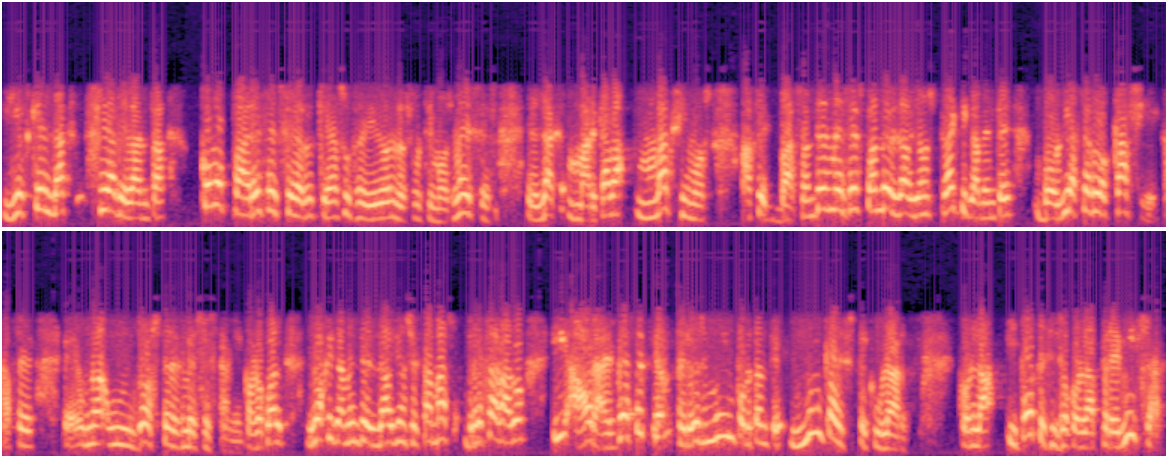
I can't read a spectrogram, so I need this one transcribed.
y es que el DAX se adelanta como parece ser que ha sucedido en los últimos meses. El DAX marcaba máximos hace bastantes meses cuando el Dow Jones prácticamente volvió a hacerlo casi hace eh, una, un dos, tres meses también. Con lo cual, lógicamente, el Dow Jones está más rezagado y ahora es de excepción, pero es muy importante nunca especular con la hipótesis o con la premisa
